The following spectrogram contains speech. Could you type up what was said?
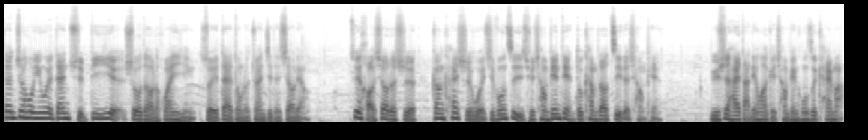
但之后因为单曲《毕业》受到了欢迎，所以带动了专辑的销量。最好笑的是，刚开始尾崎峰自己去唱片店都看不到自己的唱片，于是还打电话给唱片公司开骂。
